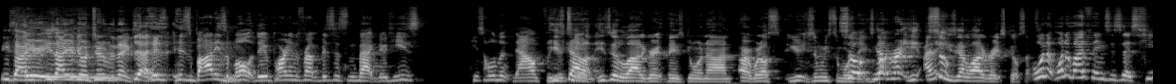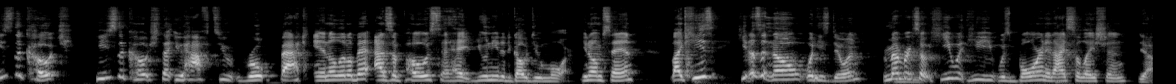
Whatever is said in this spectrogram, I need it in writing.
he's out here. He's out here doing two different things. yeah, his his body's a mullet, dude. Party in the front, business in the back, dude. He's he's holding it down for He's got team. a, he's got a lot of great things going on. All right, what else? You send me some more So, things. He's got a he, I think so- he's got a lot of great skill sets. one, one of my things is this he's the coach he's the coach that you have to rope back in a little bit as opposed to hey you needed to go do more you know what i'm saying like he's he doesn't know what he's doing remember Mhm. so he w- he was born in isolation Yeah.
